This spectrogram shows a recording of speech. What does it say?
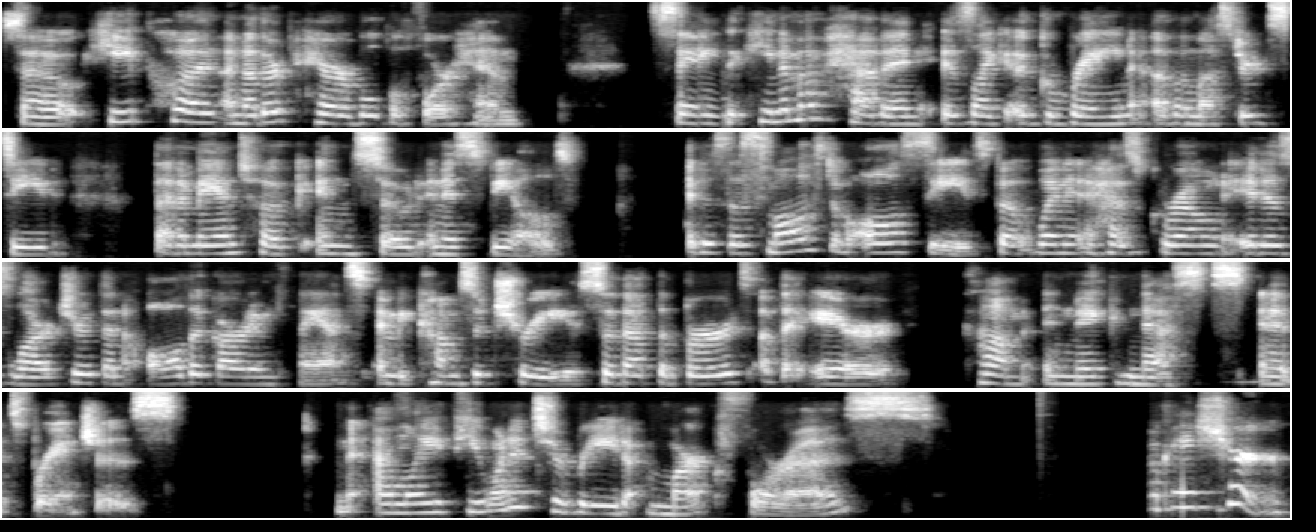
So he put another parable before him, saying, The kingdom of heaven is like a grain of a mustard seed that a man took and sowed in his field. It is the smallest of all seeds, but when it has grown, it is larger than all the garden plants and becomes a tree, so that the birds of the air come and make nests in its branches. And Emily, if you wanted to read Mark for us. Okay, sure.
